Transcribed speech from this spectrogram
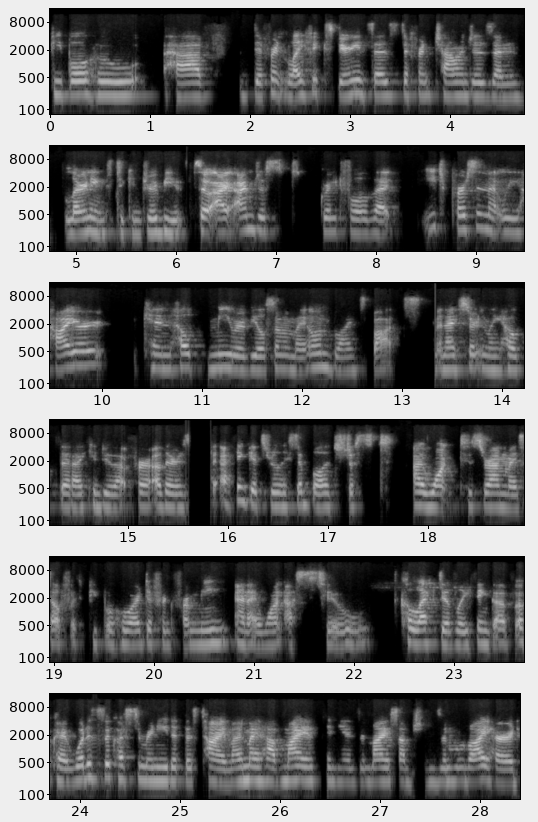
people who have different life experiences, different challenges and learnings to contribute. So I, I'm just grateful that each person that we hire can help me reveal some of my own blind spots. And I certainly hope that I can do that for others. I think it's really simple. It's just I want to surround myself with people who are different from me, and I want us to collectively think of okay what does the customer need at this time? I might have my opinions and my assumptions and what i heard.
